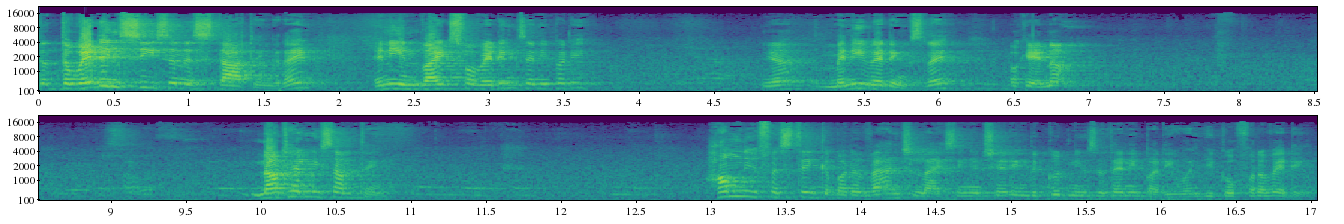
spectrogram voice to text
the, the wedding season is starting, right? Any invites for weddings? Anybody? Yeah, many weddings, right? Okay, now now tell me something. How many of us think about evangelizing and sharing the good news with anybody when we go for a wedding?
